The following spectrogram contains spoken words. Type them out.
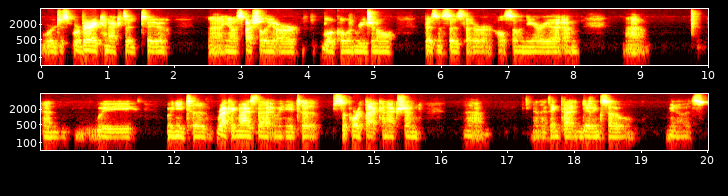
we're just we're very connected to uh, you know especially our local and regional businesses that are also in the area and um, and we we need to recognize that and we need to support that connection. Um, and I think that in doing so, you know, it's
